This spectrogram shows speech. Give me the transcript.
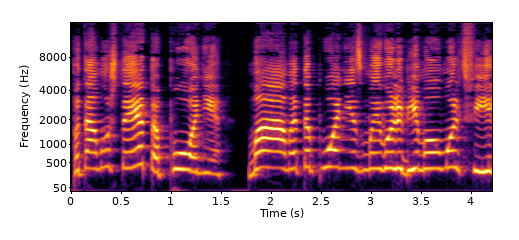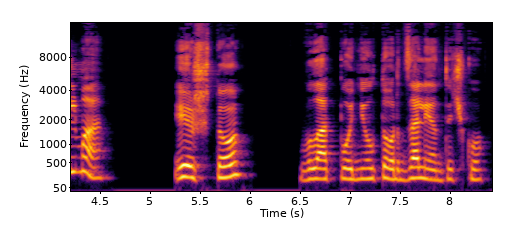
«Потому что это пони! Мам, это пони из моего любимого мультфильма!» «И что?» — Влад поднял торт за ленточку.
